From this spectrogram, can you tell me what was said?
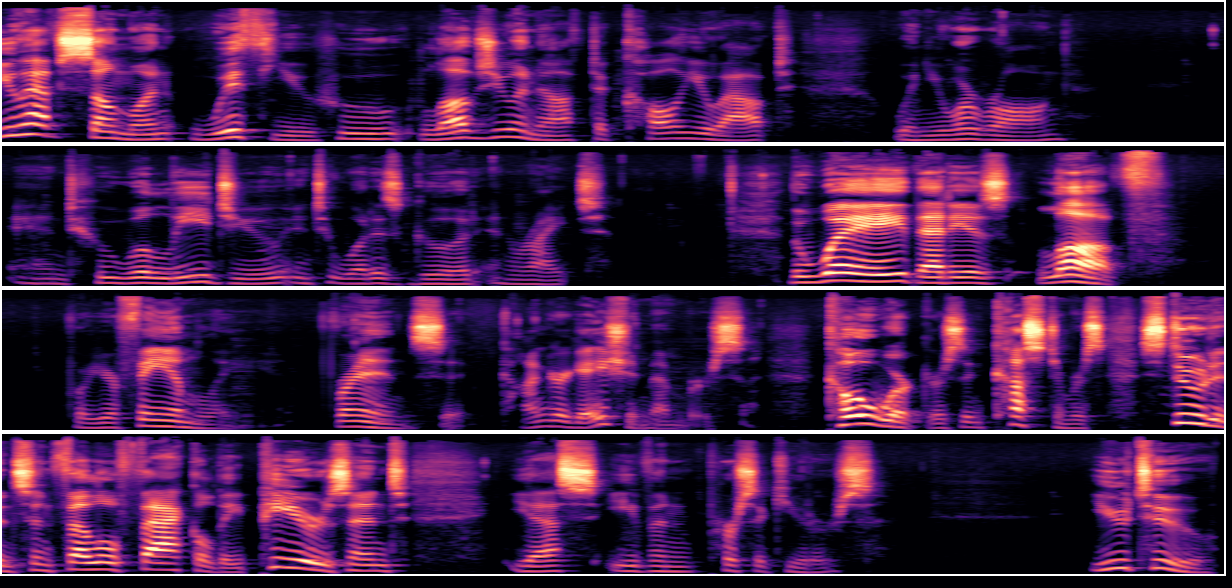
You have someone with you who loves you enough to call you out when you are wrong and who will lead you into what is good and right. The way that is love for your family, friends, congregation members, co workers and customers, students and fellow faculty, peers, and yes, even persecutors. You too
